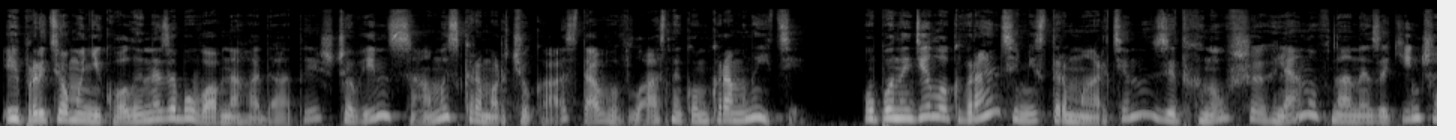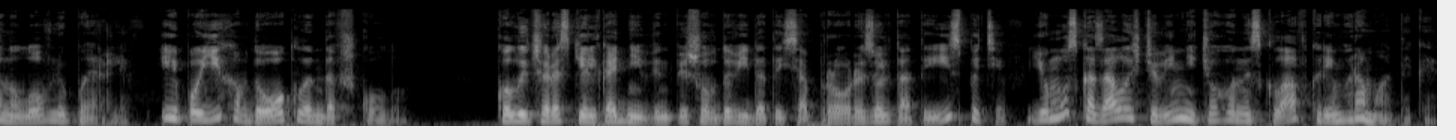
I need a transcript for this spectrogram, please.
І при цьому ніколи не забував нагадати, що він сам із Крамарчука став власником крамниці. У понеділок вранці містер Мартін, зітхнувши, глянув на незакінчену ловлю перлів і поїхав до Окленда в школу. Коли через кілька днів він пішов довідатися про результати іспитів, йому сказали, що він нічого не склав, крім граматики.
